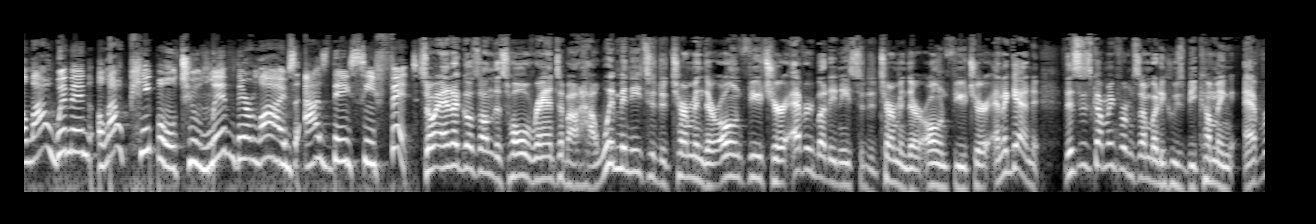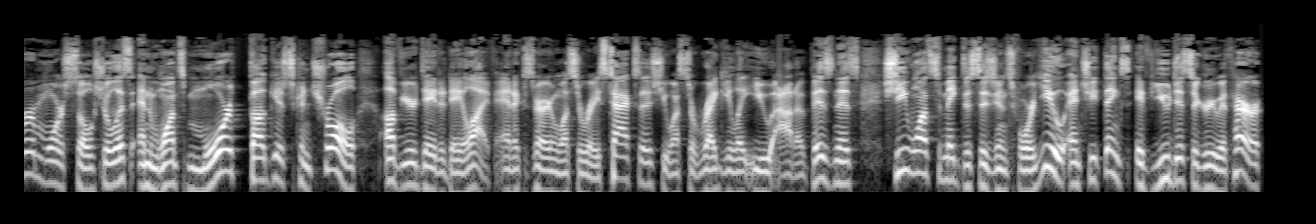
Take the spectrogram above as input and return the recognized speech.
allow women, allow people to live their lives as they see fit. So Ana goes on this whole rant about how women need to determine their own future. Everybody needs to determine their own future. And again, this is coming from somebody who's becoming ever more socialist and wants more thuggish control of your day-to-day life. Ana Kasparian wants to raise taxes. She wants to regulate you out of business. She wants to make decisions for you. And she thinks if you disagree with her,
